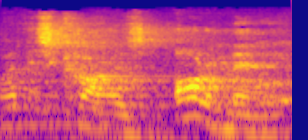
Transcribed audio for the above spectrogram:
Well, this car is automatic.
